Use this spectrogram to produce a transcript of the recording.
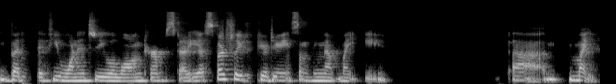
but if you wanted to do a long-term study especially if you're doing something that might be um, might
